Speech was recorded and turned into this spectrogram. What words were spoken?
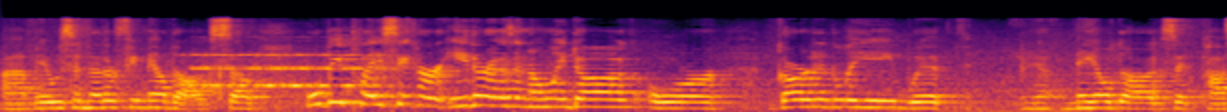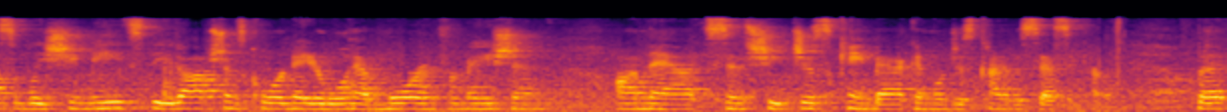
Um, it was another female dog, so we'll be placing her either as an only dog or guardedly with you know, male dogs that possibly she meets. The adoptions coordinator will have more information on that since she just came back and we're just kind of assessing her. But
